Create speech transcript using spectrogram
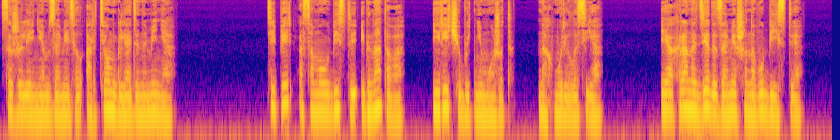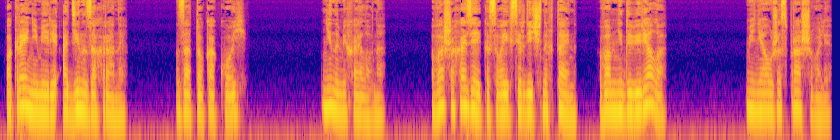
с сожалением заметил Артём, глядя на меня. Теперь о самоубийстве Игнатова и речи быть не может, нахмурилась я. И охрана деда замешана в убийстве. По крайней мере, один из охраны. Зато какой? Нина Михайловна, ваша хозяйка своих сердечных тайн вам не доверяла? Меня уже спрашивали.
